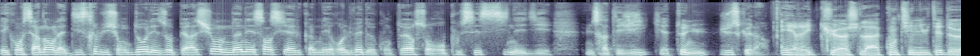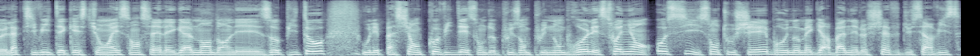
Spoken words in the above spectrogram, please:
et concernant la distribution d'eau, les opérations non essentielles comme les relevés de compteurs sont repoussées s'inédier. Une stratégie qui a tenu jusque-là. Eric la continuité de l'activité, question essentielle également dans les hôpitaux où les patients Covidés sont de plus en plus nombreux. Les soignants aussi sont touchés. Bruno Megarban est le chef du service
